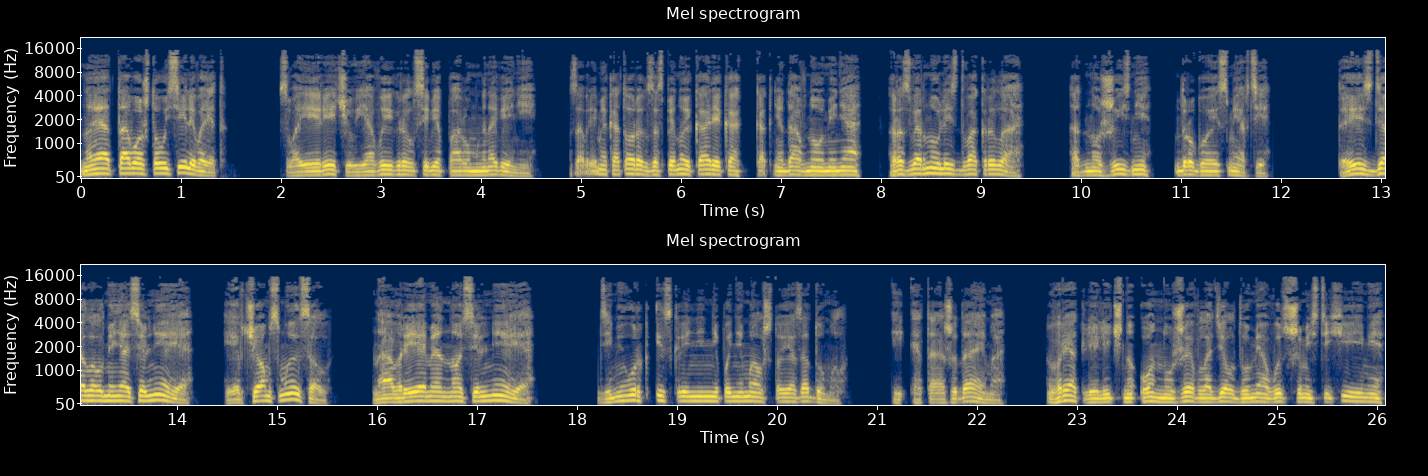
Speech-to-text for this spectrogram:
но и от того, что усиливает. Своей речью я выиграл себе пару мгновений, за время которых за спиной Карика, как недавно у меня, развернулись два крыла. Одно жизни, другое смерти. «Ты сделал меня сильнее. И в чем смысл? На время, но сильнее». Демиург искренне не понимал, что я задумал. И это ожидаемо, Вряд ли лично он уже владел двумя высшими стихиями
